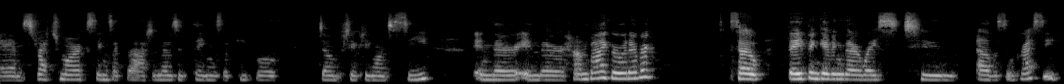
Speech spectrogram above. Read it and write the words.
um, stretch marks, things like that. And those are things that people don't particularly want to see in their in their handbag or whatever. So they've been giving their waste to Elvis and Kresse,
